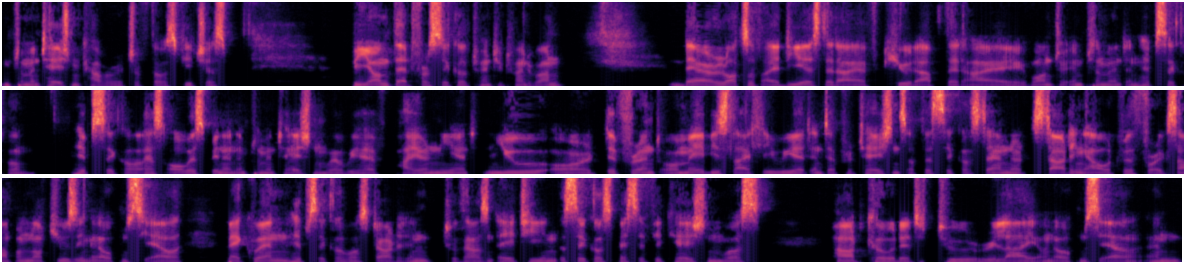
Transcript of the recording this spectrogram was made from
implementation coverage of those features. Beyond that, for SYCL 2021, there are lots of ideas that I have queued up that I want to implement in HIPSYCL. HIPSYCL has always been an implementation where we have pioneered new or different or maybe slightly weird interpretations of the SYCL standard, starting out with, for example, not using OpenCL. Back when HIPSYCL was started in 2018, the SYCL specification was hard coded to rely on OpenCL. And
